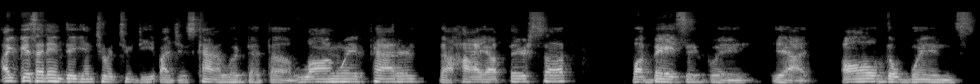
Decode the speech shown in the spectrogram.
I guess I didn't dig into it too deep. I just kind of looked at the long wave pattern, the high up there stuff. But basically, yeah, all the winds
